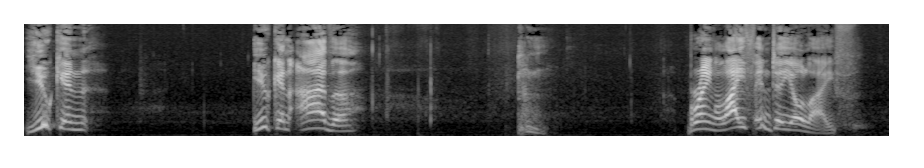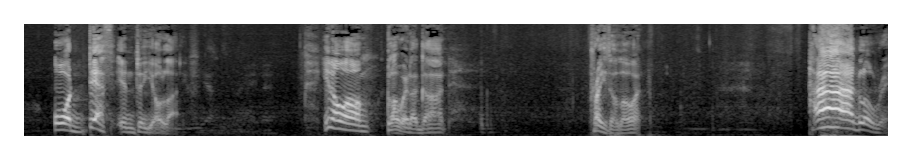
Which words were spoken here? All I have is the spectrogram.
you can you can either bring life into your life or death into your life. You know, um, glory to God. Praise the Lord. High glory.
